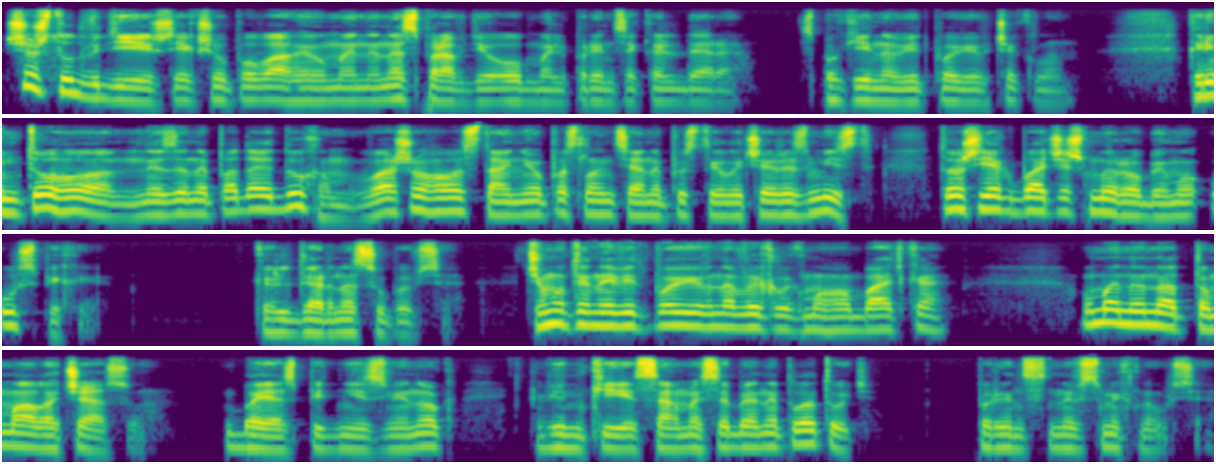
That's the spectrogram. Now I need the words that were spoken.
Що ж тут вдієш, якщо поваги у мене насправді обмаль принца Кальдера? спокійно відповів Чеклун. Крім того, не занепадай духом, вашого останнього посланця не пустили через міст, тож, як бачиш, ми робимо успіхи. Кальдер насупився. Чому ти не відповів на виклик мого батька? У мене надто мало часу. Бояз підніс вінок, вінки саме себе не плетуть. Принц не всміхнувся.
